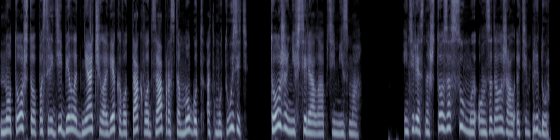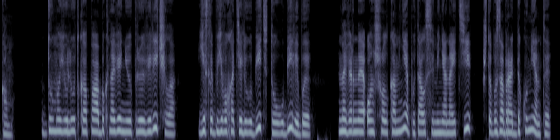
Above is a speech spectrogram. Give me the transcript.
но то, что посреди бела дня человека вот так вот запросто могут отмутузить, тоже не вселяло оптимизма. Интересно, что за суммы он задолжал этим придуркам? Думаю, Людка по обыкновению преувеличила. Если бы его хотели убить, то убили бы. Наверное, он шел ко мне, пытался меня найти, чтобы забрать документы.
